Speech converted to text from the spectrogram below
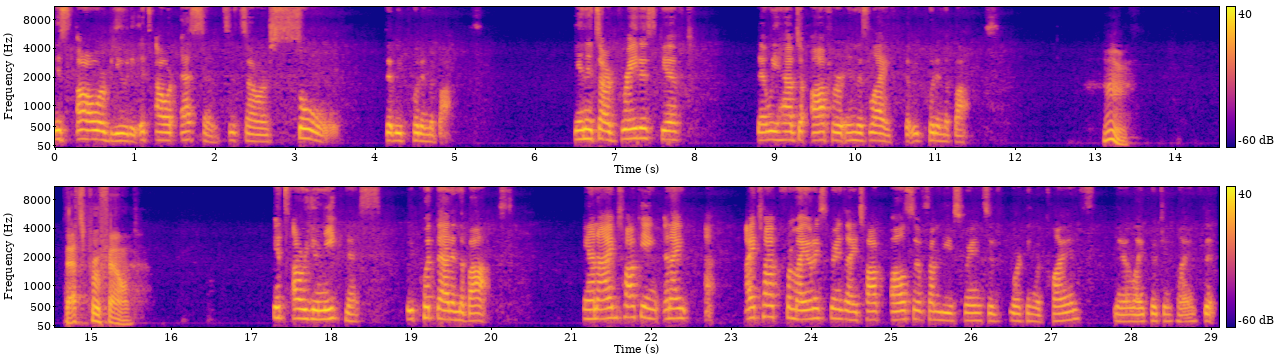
it's our beauty, it's our essence, it's our soul that we put in the box. And it's our greatest gift that we have to offer in this life that we put in the box. Hmm. That's profound. It's our uniqueness. We put that in the box. And I'm talking, and I, I talk from my own experience. I talk also from the experience of working with clients, you know, life coaching clients that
